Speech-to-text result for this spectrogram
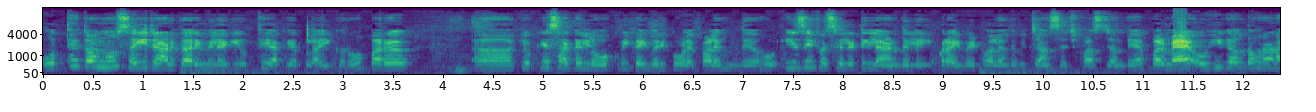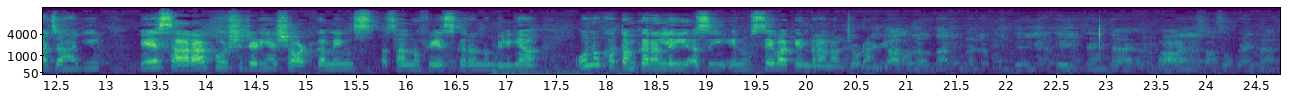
ਉੱਥੇ ਤੁਹਾਨੂੰ ਸਹੀ ਜਾਣਕਾਰੀ ਮਿਲੇਗੀ ਉੱਥੇ ਆ ਕੇ ਅਪਲਾਈ ਕਰੋ ਪਰ ਕਿਉਂਕਿ ਸਾਡੇ ਲੋਕ ਵੀ ਕਈ ਵਾਰੀ ਭੋਲੇ ਭਾਲੇ ਹੁੰਦੇ ਆ, ਉਹ ਈਜ਼ੀ ਫੈਸਿਲਿਟੀ ਲੈਣ ਦੇ ਲਈ ਪ੍ਰਾਈਵੇਟ ਵਾਲਿਆਂ ਦੇ ਵੀ ਝਾਂਸੇ 'ਚ ਫਸ ਜਾਂਦੇ ਆ। ਪਰ ਮੈਂ ਉਹੀ ਗੱਲ ਦੁਹਰਾਉਣਾ ਚਾਹਾਂਗੀ ਕਿ ਇਹ ਸਾਰਾ ਕੁਝ ਜਿਹੜੀਆਂ ਸ਼ਾਰਟਕਮਿੰਗਸ ਸਾਨੂੰ ਫੇਸ ਕਰਨ ਨੂੰ ਮਿਲੀਆਂ, ਉਹਨੂੰ ਖਤਮ ਕਰਨ ਲਈ ਅਸੀਂ ਇਹਨੂੰ ਸੇਵਾ ਕੇਂਦਰਾਂ ਨਾਲ ਜੋੜਾਂਗੇ। ਤੁਹਾਨੂੰ ਲੱਗਦਾ ਨਹੀਂ ਮੈਡਮ ਕਿ ਜਿਹੜੀਆਂ ਇਹੀ ਪਿੰਡ ਹੈ 12 ਜਾਂ 700 ਪਿੰਡ ਹੈ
